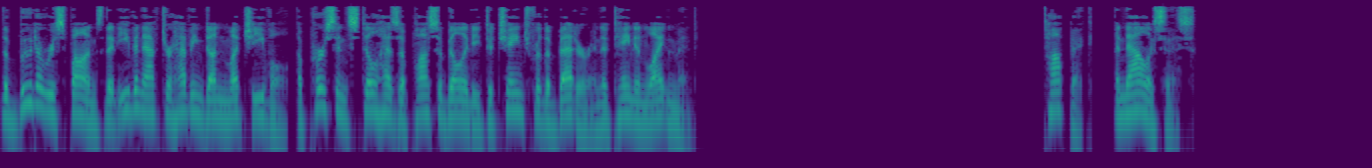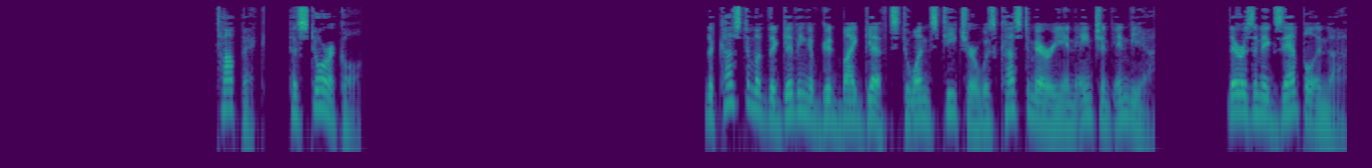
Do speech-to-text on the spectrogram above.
The Buddha responds that even after having done much evil, a person still has a possibility to change for the better and attain enlightenment. Topic: Analysis. Topic: Historical. The custom of the giving of goodbye gifts to one's teacher was customary in ancient India. There is an example in the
